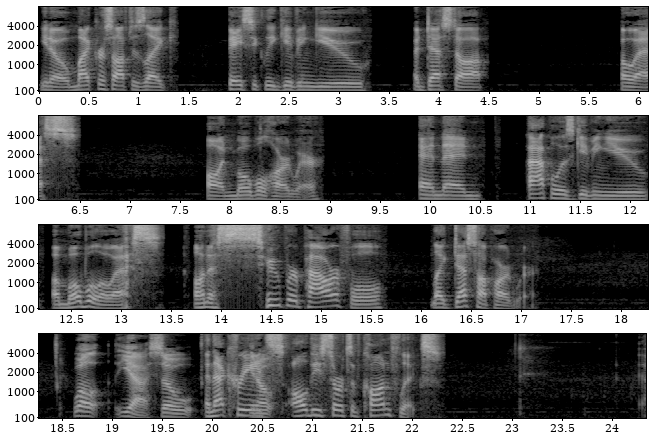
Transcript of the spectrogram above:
you know, Microsoft is like basically giving you a desktop OS on mobile hardware. And then Apple is giving you a mobile OS on a super powerful like desktop hardware. well, yeah. So And that creates all these sorts of conflicts.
